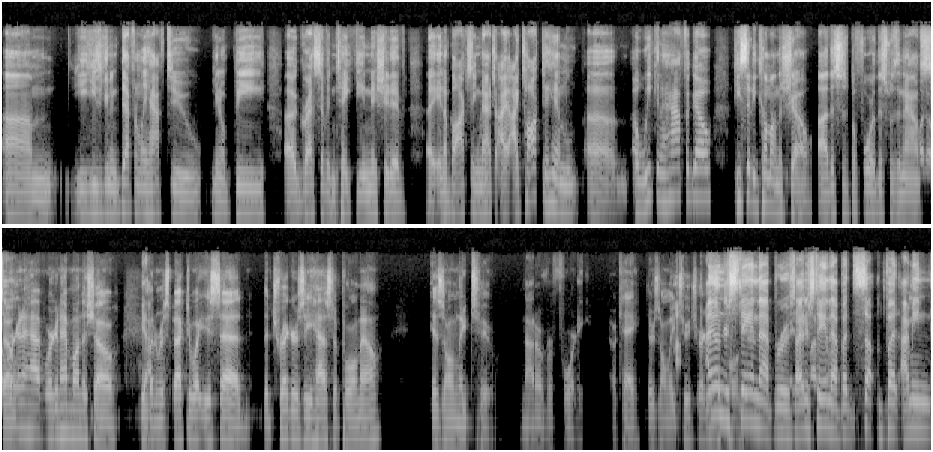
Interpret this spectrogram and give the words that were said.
Um, he's going to definitely have to, you know, be aggressive and take the initiative uh, in a boxing match. I, I talked to him uh, a week and a half ago. He said he'd come on the show. Uh, this is before this was announced. Oh, no, so we're gonna have we're gonna have him on the show. Yeah. But in respect to what you said, the triggers he has to pull now is only two, not over forty. Okay, there's only two triggers. I understand that, Bruce. I understand that, but so, but I mean,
